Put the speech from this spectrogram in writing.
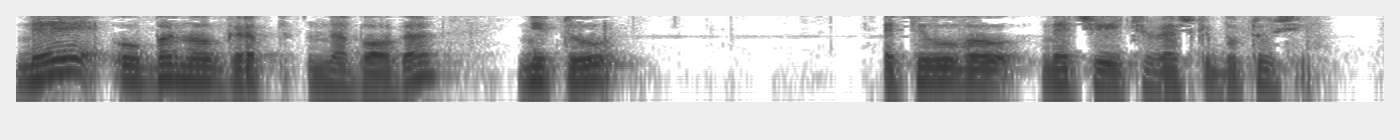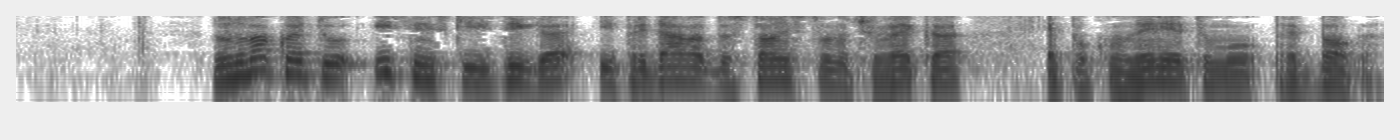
не е обърнал гръб на Бога, нито е целувал нечии човешки бутуши. Но това, което истински издига и придава достоинство на човека, е поклонението му пред Бога.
